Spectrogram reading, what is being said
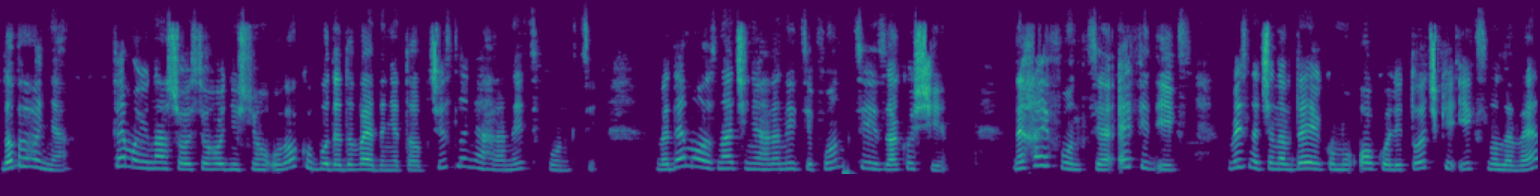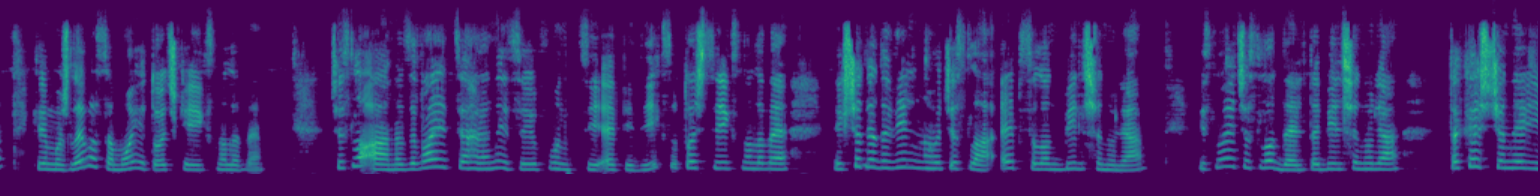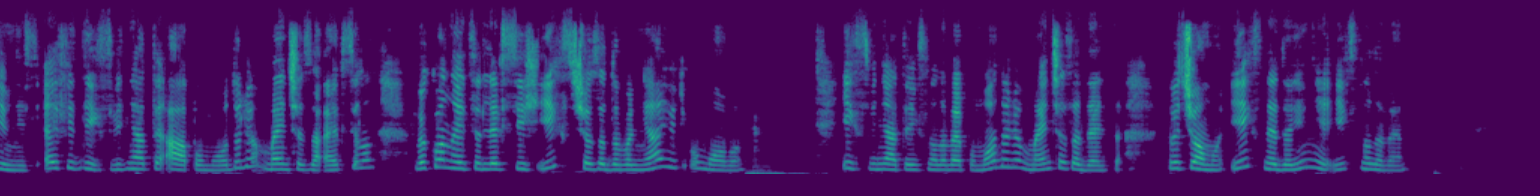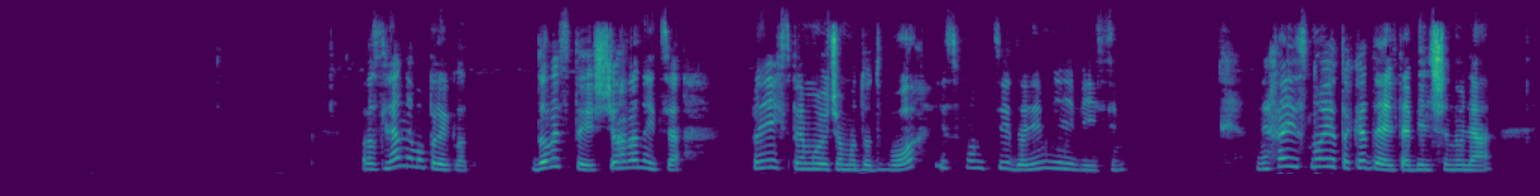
Доброго дня! Темою нашого сьогоднішнього уроку буде доведення та обчислення границь функцій. Ведемо означення границі функції за коші. Нехай функція f від x визначена в деякому околі точки x нульове, крім можливо самої точки x нульове. Число а називається границею функції f від x у точці x нульове, якщо для довільного числа епсилон більше нуля, існує число дельта більше нуля, Таке, що нерівність f від x відняти a по модулю менше за епсилон виконується для всіх х, що задовольняють умову. х відняти х нульове по модулю менше за дельта, причому х не дорівнює х нульове. Розглянемо приклад. Довести, що границя при х прямуючому до 2 із функції дорівнює 8. Нехай існує таке дельта більше нуля,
